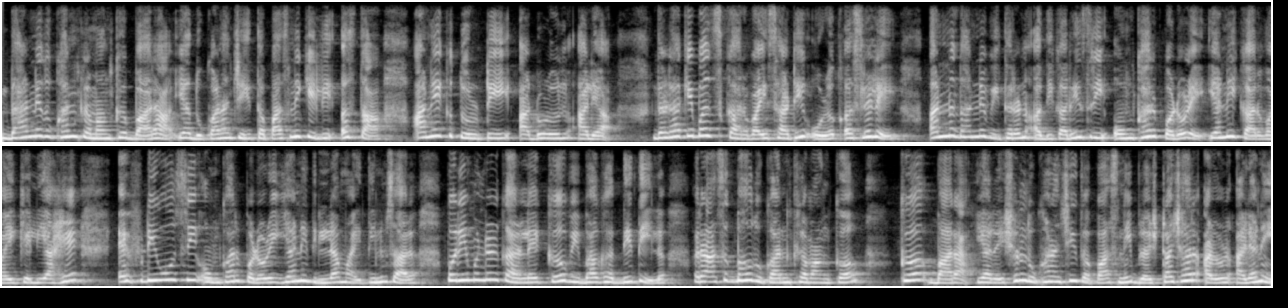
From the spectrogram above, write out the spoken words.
धान्य दुकान क्रमांक बारा या दुकानाची तपासणी केली असता अनेक तुरटी आढळून आल्या. धडाकेबाज कारवाईसाठी ओळख असलेले अन्नधान्य वितरण अधिकारी श्री ओंकार पडोळे यांनी कारवाई केली आहे. F D O Shri Omkar Padole यांनी दिलेल्या माहितीनुसार परिमंडळ कार्यालय क विभाग हद्दीतील रासदभाव दुकान क्रमांक क बारा या रेशन दुकानाची तपासणी भ्रष्टाचार आढळून आल्याने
